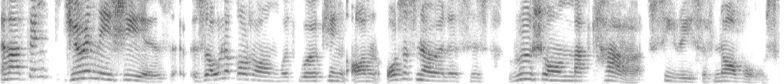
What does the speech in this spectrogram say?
And I think during these years, Zola got on with working on what is known as his Rougon Macquart series of novels,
